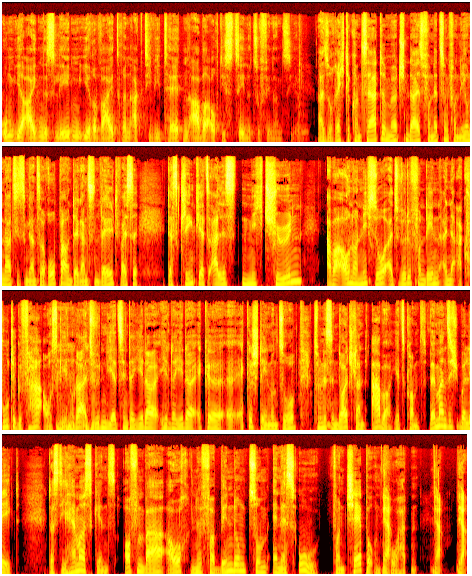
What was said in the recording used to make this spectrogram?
um ihr eigenes Leben, ihre weiteren Aktivitäten, aber auch die Szene zu finanzieren. Also rechte Konzerte, Merchandise, Vernetzung von Neonazis in ganz Europa und der ganzen Welt. Weißt du, das klingt jetzt alles nicht schön, aber auch noch nicht so, als würde von denen eine akute Gefahr ausgehen, mhm. oder? Als mhm. würden die jetzt hinter jeder, hinter jeder Ecke, äh, Ecke stehen und so, zumindest in Deutschland. Aber jetzt kommt's, wenn man sich überlegt, dass die Hammerskins offenbar auch eine Verbindung zum NSU von Zschäpe und ja. Co. hatten. Ja, ja,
